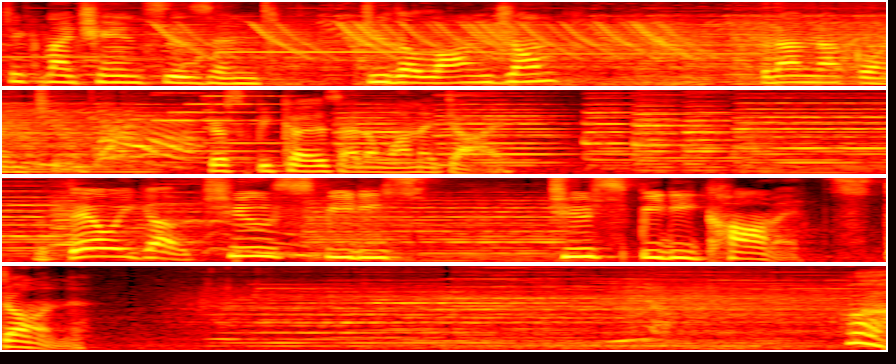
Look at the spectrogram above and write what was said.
take my chances and do the long jump, but I'm not going to just because I don't want to die. But there we go, two speedy, two speedy comets done.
